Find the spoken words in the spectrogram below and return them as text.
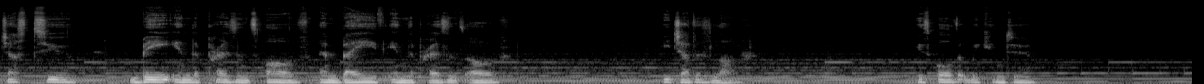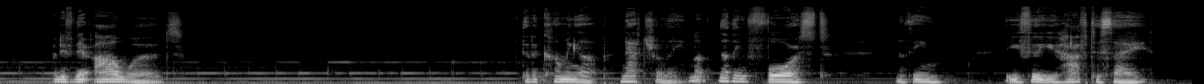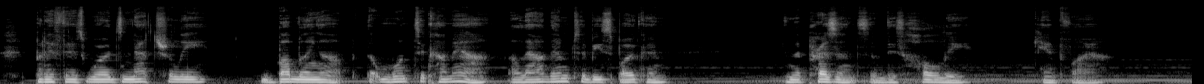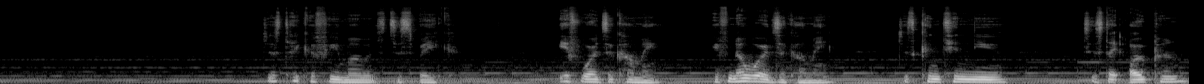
Just to be in the presence of and bathe in the presence of each other's love is all that we can do. But if there are words that are coming up naturally, not nothing forced, nothing that you feel you have to say, but if there's words naturally bubbling up that want to come out, allow them to be spoken in the presence of this holy campfire. Just take a few moments to speak. If words are coming, if no words are coming, just continue to stay open,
